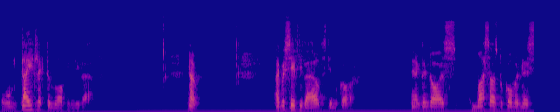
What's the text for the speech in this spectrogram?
om hom duidelik te maak in hierdie wêreld. Nou, ek besef die wêreld is te mekaar. En ek dink daar is massas bekommernis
